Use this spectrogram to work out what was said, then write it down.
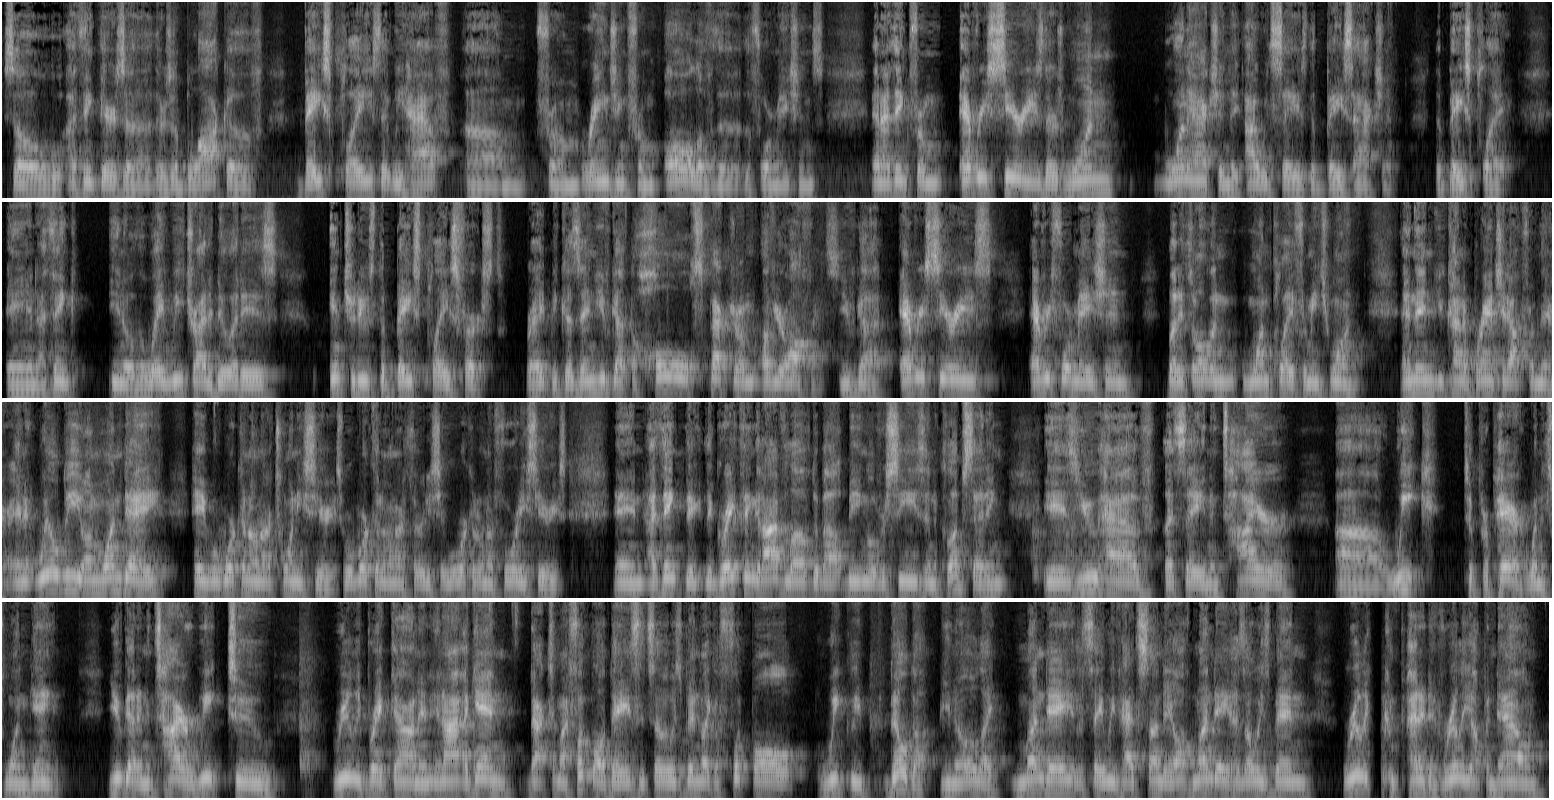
So I think there's a there's a block of base plays that we have um, from ranging from all of the the formations and i think from every series there's one one action that i would say is the base action the base play and i think you know the way we try to do it is introduce the base plays first right because then you've got the whole spectrum of your offense you've got every series every formation but it's all in one play from each one. And then you kind of branch it out from there. And it will be on one day, hey, we're working on our 20 series, we're working on our 30 series, we're working on our 40 series. And I think the, the great thing that I've loved about being overseas in a club setting is you have, let's say, an entire uh, week to prepare when it's one game. You've got an entire week to really break down. And, and I, again, back to my football days, it's always been like a football weekly buildup. You know, like Monday, let's say we've had Sunday off. Monday has always been really competitive, really up and down.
